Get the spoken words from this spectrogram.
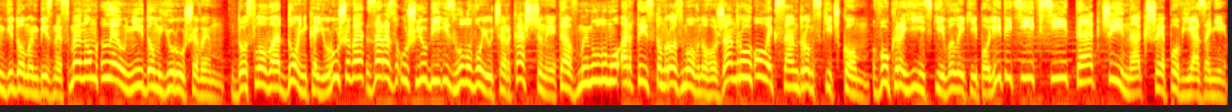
іншим відомим бізнесменом Леонідом Юрушевим. До слова, донька Юрушева зараз у шлюбі із головою Черкащини та в минулому артистом розмовного жанру Олександром Скічком. В українській великій політиці всі так чи інакше пов'язані.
